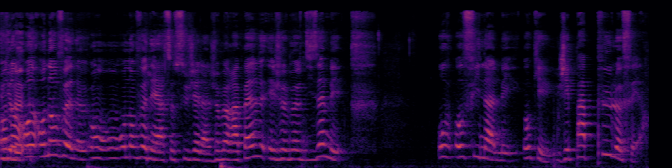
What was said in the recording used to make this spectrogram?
on, expliquer en, le... on- on en venait, on, on- on en venait à ce sujet-là, je me rappelle, et je me disais, mais pff, au, final, mais ok, j'ai pas pu le faire.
